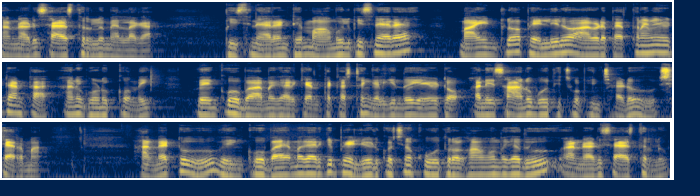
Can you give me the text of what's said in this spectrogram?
అన్నాడు శాస్త్రులు మెల్లగా. పిసినారంటే మామూలు పిసినారా? మా ఇంట్లో పెళ్ళిలో ఆవిడ పెత్తనం ఏమిటంట అని గొణుక్కుంది. వెంకు బామ్మగారికి ఎంత కష్టం కలిగిందో ఏమిటో అని సానుభూతి చూపించాడు శర్మ. అన్నట్టు వెంకు బాయమ్మగారికి పెళ్ళిడికి వచ్చిన కూతురు ఒక ఉంది కదూ? అన్నాడు శాస్త్రులు.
